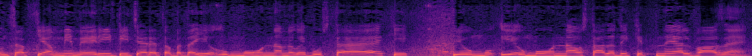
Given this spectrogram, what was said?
उन सब की अम्मी मेरी टीचर है। तो बताइए उम्मू हुन्ना में कोई पूछता है कि ये उम्मू ये उम्मू हुन्ना उस्तादती कितने अल्फाज हैं?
